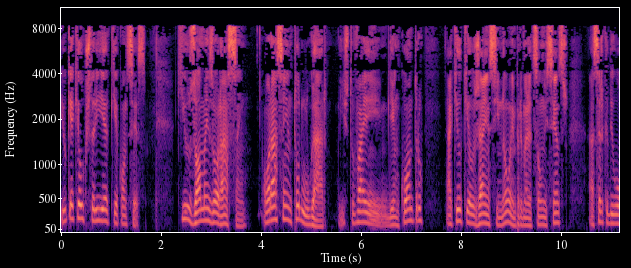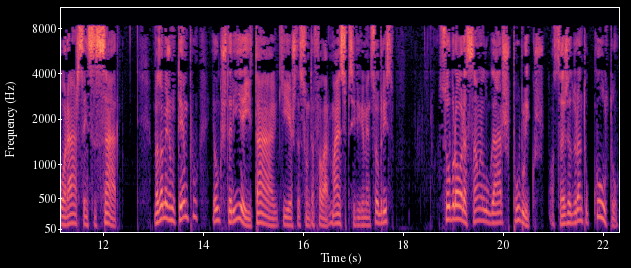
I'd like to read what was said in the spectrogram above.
E o que é que ele gostaria que acontecesse? Que os homens orassem. Orassem em todo lugar. Isto vai de encontro àquilo que ele já ensinou em 1 de São Licenses, acerca de orar sem cessar. Mas ao mesmo tempo, ele gostaria, e está aqui este assunto a falar mais especificamente sobre isso, sobre a oração em lugares públicos, ou seja, durante o culto.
